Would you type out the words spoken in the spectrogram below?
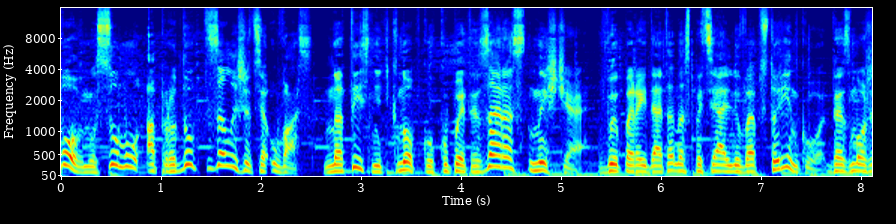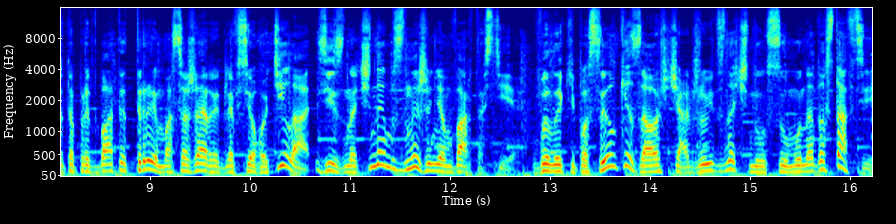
повну суму, а продукт залишиться у вас. Натисніть кнопку Купити зараз нижче. Ви перейдете на спеціальну веб-сторінку, де зможете придбати три масажери для всього тіла зі значним зниженням вартості. Великі посилки заощаджують значну суму на доставці,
